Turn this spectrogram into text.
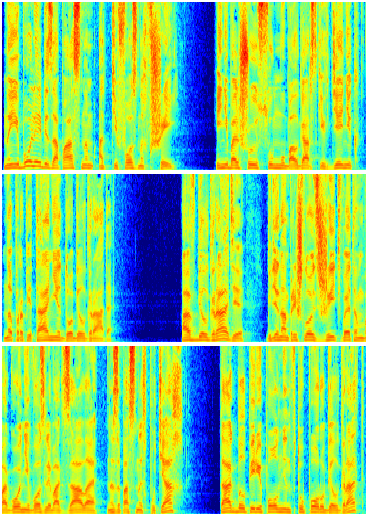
наиболее безопасном от тифозных вшей – и небольшую сумму болгарских денег на пропитание до Белграда. А в Белграде, где нам пришлось жить в этом вагоне возле вокзала на запасных путях, так был переполнен в ту пору Белград,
